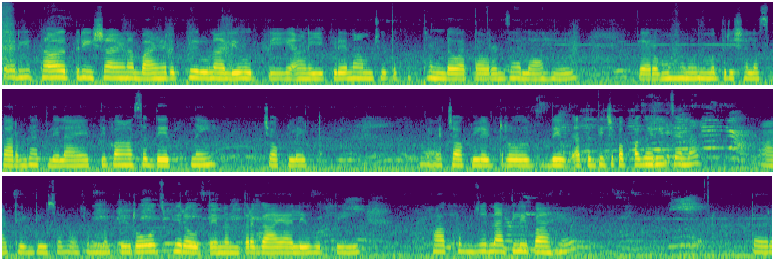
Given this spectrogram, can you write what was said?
तर इथं त्रिशा आहे ना बाहेर फिरून आली होती आणि इकडे ना आमच्या इथं खूप थंड वातावरण झालं आहे. तर म्हणून मग त्रिशाला स्कार्फ घातलेला आहे. ती पण असं देत नाही चॉकलेट. चॉकलेट रोज देव आता तिचे पप्पा घरीच आहे ना. आठ एक दिवसापासून मग ती रोज फिरवते नंतर गाय आली होती. हा खूप जुना क्लिप आहे. तर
